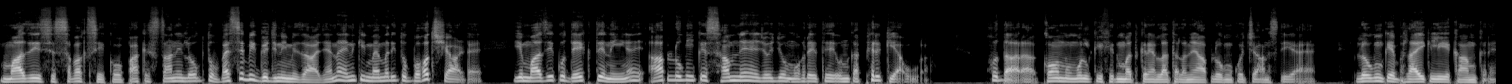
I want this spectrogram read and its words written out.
माजी से सबक सीखो। पाकिस्तानी लोग तो वैसे भी गजनी मिजाज है ना, इनकी मेमोरी तो बहुत शार्ट है। ये माजी को देखते नहीं है। आप लोगों के सामने है जो जो मोहरे थे, उनका फिर क्या हुआ? खुदा रहा कौम मुल्क की खिदमत करें। अल्लाह ताला ने आप लोगों को चांस दिया है। लोगों के भलाई के लिए काम करें,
